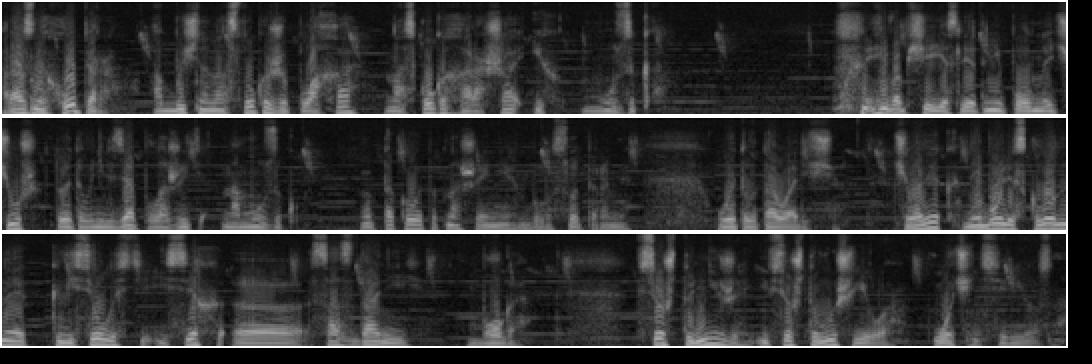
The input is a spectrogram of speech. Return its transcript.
разных опер обычно настолько же плоха, насколько хороша их музыка. И вообще, если это не полная чушь, то этого нельзя положить на музыку. Вот такое вот отношение было с операми у этого товарища. Человек, наиболее склонный к веселости из всех э, созданий Бога. Все, что ниже и все, что выше его, очень серьезно.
